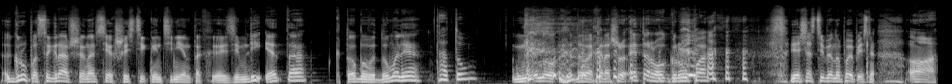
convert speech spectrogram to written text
Группа, сыгравшая на всех шести континентах э, Земли, это, кто бы вы думали? Тату. Ну, давай, хорошо. Это рок-группа. Я сейчас тебе напою песню. А,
